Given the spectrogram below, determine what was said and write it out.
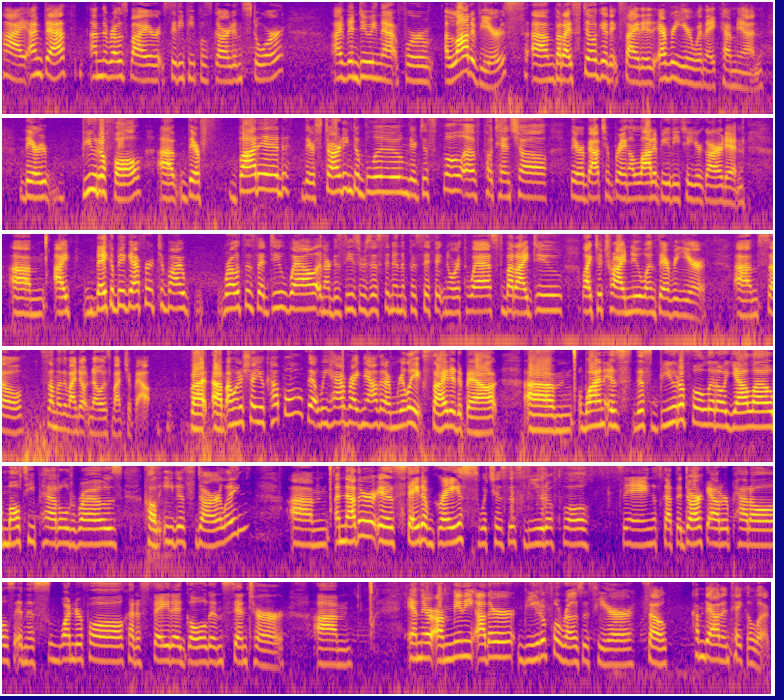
Hi, I'm Beth. I'm the rose buyer at City People's Garden Store. I've been doing that for a lot of years, um, but I still get excited every year when they come in. They're beautiful, uh, they're budded, they're starting to bloom, they're just full of potential. They're about to bring a lot of beauty to your garden. Um, I make a big effort to buy roses that do well and are disease resistant in the Pacific Northwest, but I do like to try new ones every year. Um, so some of them I don't know as much about. But um, I want to show you a couple that we have right now that I'm really excited about. Um, one is this beautiful little yellow multi-petaled rose called Edith's Darling. Um, another is State of Grace, which is this beautiful thing. It's got the dark outer petals and this wonderful kind of faded golden center. Um, and there are many other beautiful roses here. So come down and take a look.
